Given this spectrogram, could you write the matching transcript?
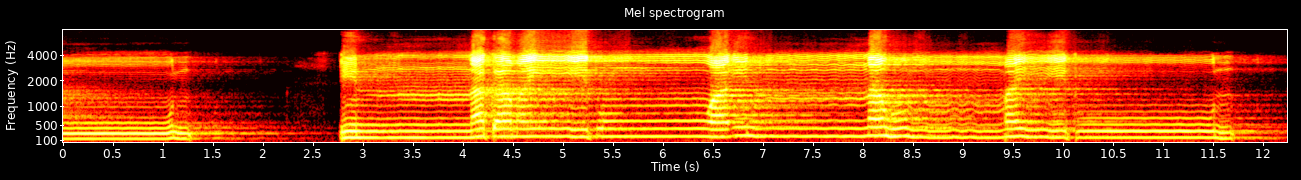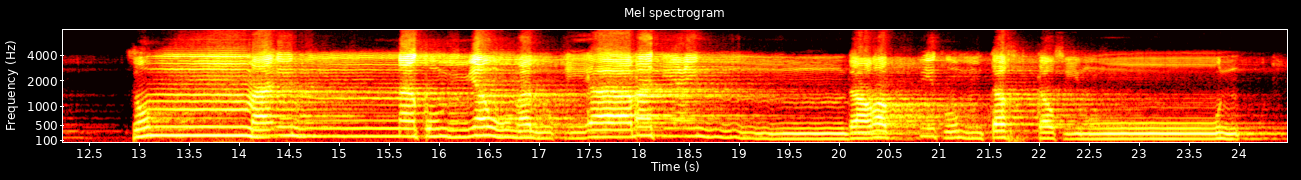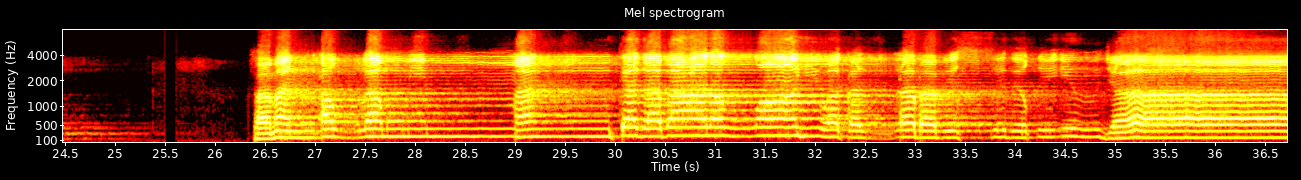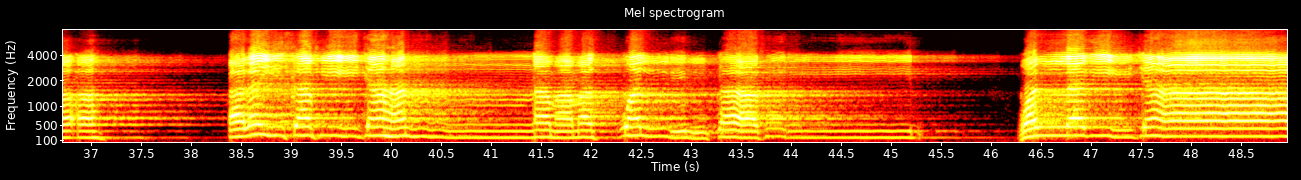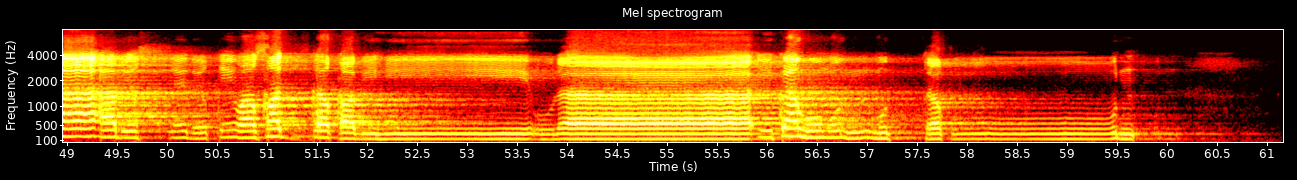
إنك ميت وإنهم ميتون ثم إنكم يوم القيامة عند ربكم تختصمون فمن أظلم ممن كذب على الله وكذب بالصدق إذ جاءه. أليس في جهنم مثوى للكافرين؟ والذي جاء بالصدق وصدق به أولئك هم المتقون.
